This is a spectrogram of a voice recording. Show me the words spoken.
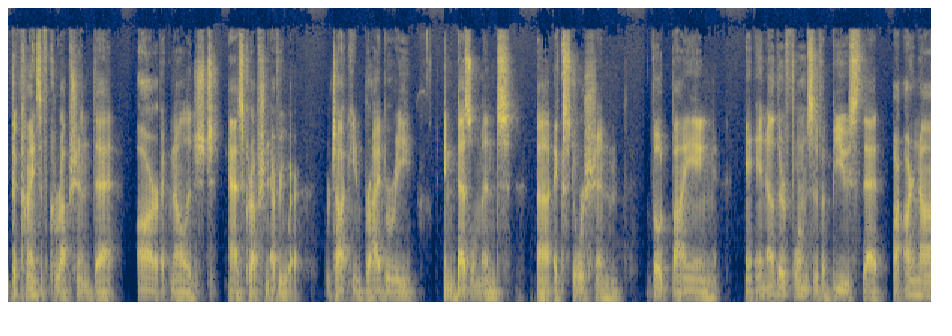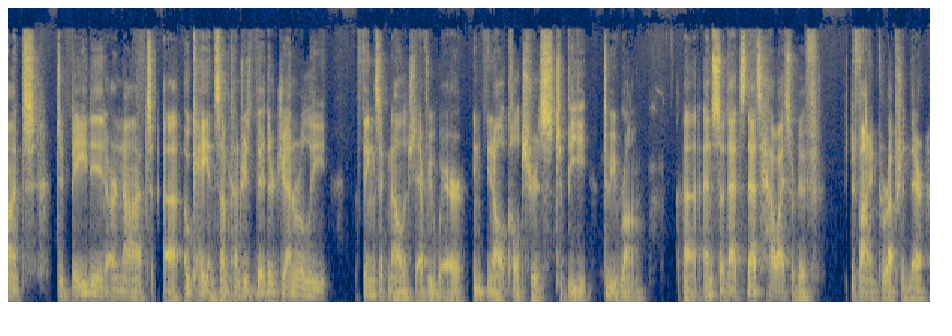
the kinds of corruption that are acknowledged as corruption everywhere. We're talking bribery, embezzlement, uh, extortion, vote buying, and other forms of abuse that are, are not debated, are not uh, okay in some countries. They're, they're generally things acknowledged everywhere in, in all cultures to be to be wrong. Uh, and so that's that's how I sort of define corruption there.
